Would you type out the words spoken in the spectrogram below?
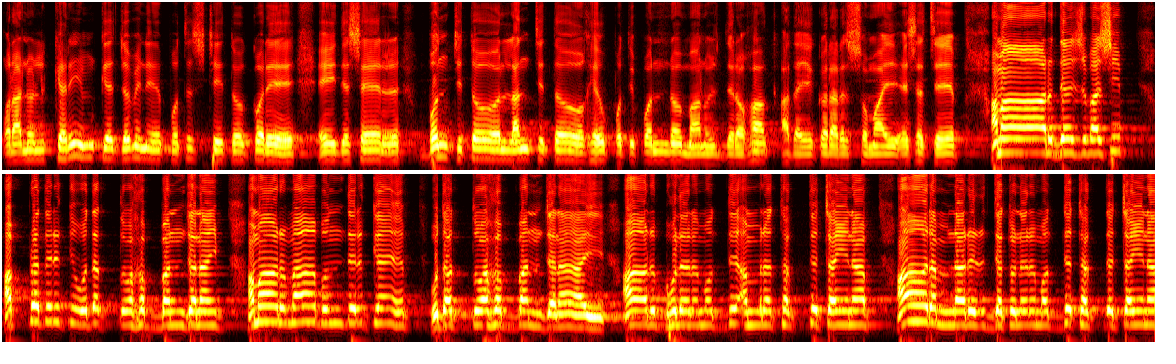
কোরআনুল করিমকে জমিনে প্রতিষ্ঠিত করে এই দেশের বঞ্চিত, লাঞ্ছিত হেউ প্রতিপন্ন মানুষদের হক আদায় করার সময় এসেছে। আমার দেশবাসী, আপনাদেরকে উদাত্ত আহ্বান জানাই আমার মা বোনদেরকে উদাত্ত আহ্বান জানাই, আর ভুলের মধ্যে আমরা থাকতে চাই না, আর আপনার নির্যাতনের মধ্যে থাকতে চাই না,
